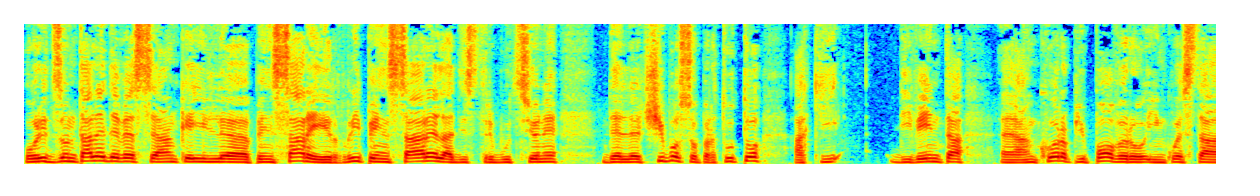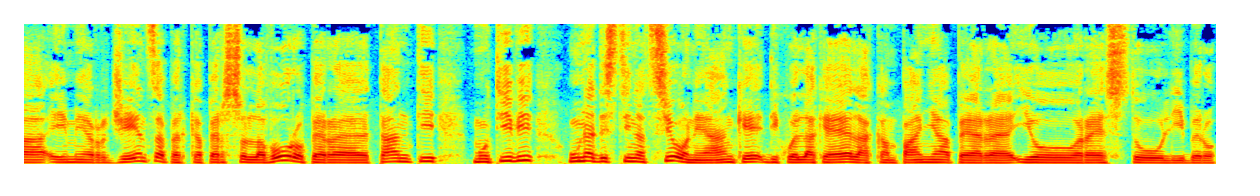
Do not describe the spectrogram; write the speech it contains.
Orizzontale deve essere anche il pensare, il ripensare la distribuzione del cibo, soprattutto a chi diventa eh, ancora più povero in questa emergenza perché ha perso il lavoro per eh, tanti motivi, una destinazione anche di quella che è la campagna per eh, Io resto libero.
